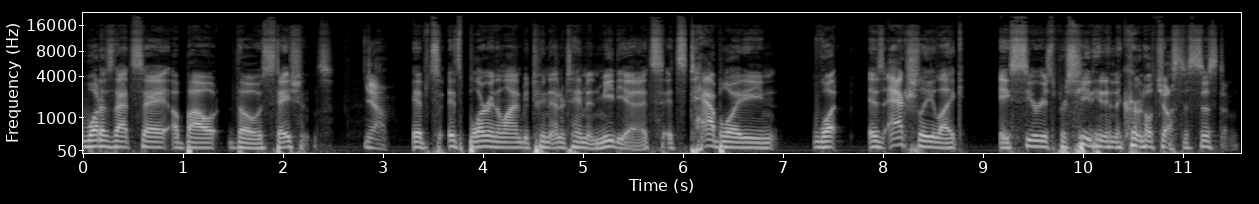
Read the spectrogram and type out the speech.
what does that say about those stations? Yeah. It's it's blurring the line between entertainment and media. It's it's tabloiding what is actually like a serious proceeding in the criminal justice system.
